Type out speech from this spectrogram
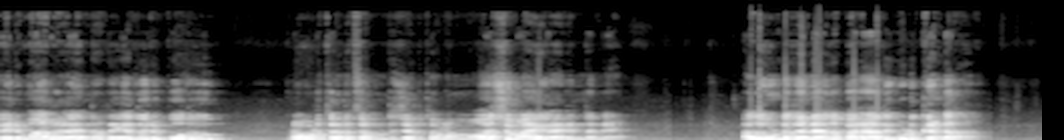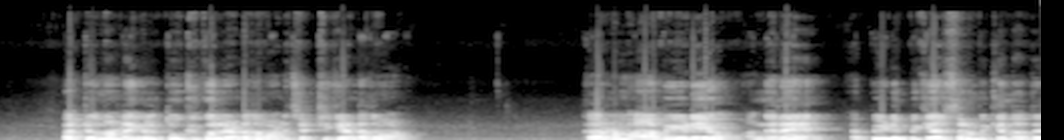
പെരുമാറുക എന്നത് ഏതൊരു പൊതു പ്രവർത്തനം സംബന്ധിച്ചിടത്തോളം മോശമായ കാര്യം തന്നെയാണ്. അതുകൊണ്ട് തന്നെ അത് പരാതി കൊടുക്കേണ്ടതാണ്. പറ്റുന്നുണ്ടെങ്കിൽ തൂക്കിക്കൊല്ലേണ്ടതുമാണ് ശിക്ഷിക്കേണ്ടതുമാണ്. കാരണം ആ വീഡിയോ അങ്ങനെ പീഡിപ്പിക്കാൻ ശ്രമിക്കുന്നത്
